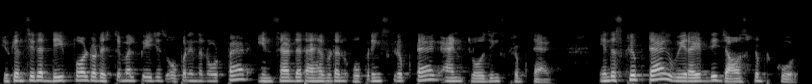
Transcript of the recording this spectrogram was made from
You can see the default HTML page is open in the notepad. Inside that I have written opening script tag and closing script tag. In the script tag we write the JavaScript code.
